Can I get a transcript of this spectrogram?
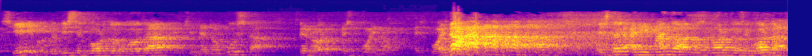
Sí, cuando dice gordo, gorda, gente no gusta. Pero es bueno, bueno. Estoy animando a los gordos y gordas.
